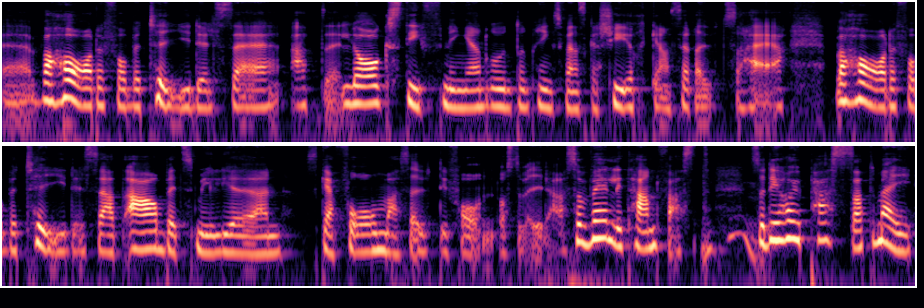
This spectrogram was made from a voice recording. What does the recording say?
Eh, vad har det för betydelse att lagstiftningen runt omkring Svenska kyrkan ser ut så här? Vad har det för betydelse att arbetsmiljön ska formas utifrån och så vidare. Så väldigt handfast. Så det har ju passat mig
